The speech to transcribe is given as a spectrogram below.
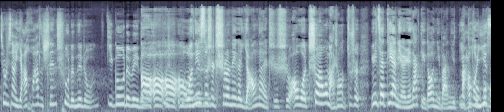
就是像牙花子深处的那种地沟的味道。哦哦哦哦！我那次是吃了那个羊奶芝士，哦，我吃完我马上就是因为在店里面人家给到你吧，你马上吐不好意思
